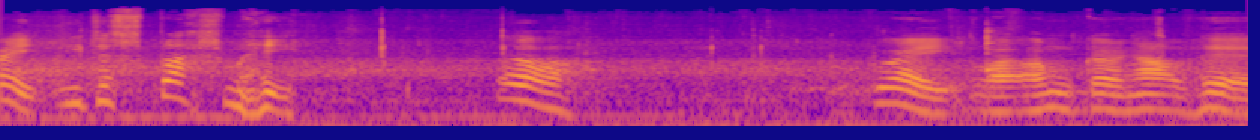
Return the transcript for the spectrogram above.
Great, you just splashed me. Oh, great. I'm going out of here.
